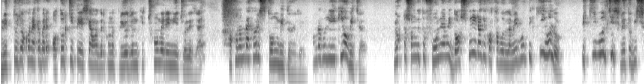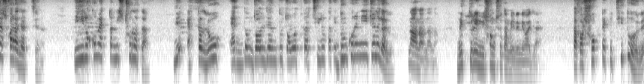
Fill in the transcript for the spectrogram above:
মৃত্যু যখন একেবারে অতর্কিতে এসে আমাদের কোনো প্রিয়জনকে ছোঁ মেরে নিয়ে চলে যায়, তখন আমরা একেবারে স্তম্ভিত হয়ে যাই। আমরা বলি, এ কি অবিচার? লোকটার সঙ্গে তো ফোনে আমি দশ মিনিট আগে কথা বললাম, এর মধ্যে কি হলো? এ কি বলছিস রে? তো বিশ্বাস করা যাচ্ছে না। এই রকম একটা নিষ্ঠুরতা যে একটা লোক একদম জলজ্যান্ত, চমৎকার ছিল, তাকে দুম করে নিয়ে চলে গেল। না না না না। মৃত্যুর এই নৃশংসতা মেনে নেওয়া যায় না। তারপর শোকটা একটু থিতু হলে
